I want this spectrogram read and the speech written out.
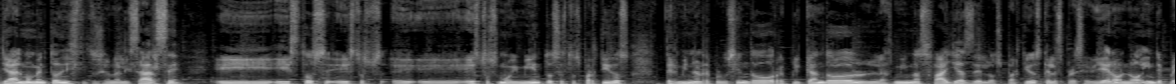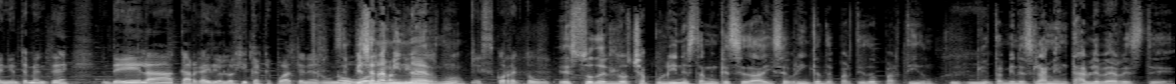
ya al momento de institucionalizarse, eh, estos, estos, eh, eh, estos movimientos, estos partidos terminan reproduciendo, replicando las mismas fallas de los partidos que les precedieron, ¿no? Independientemente de la carga ideológica que pueda tener uno Se u empiezan otro a partido. minar, ¿no? Es correcto, Hugo. Esto de los chapulines también que se da y se brincan de partido a partido, que también es lamentable ver este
